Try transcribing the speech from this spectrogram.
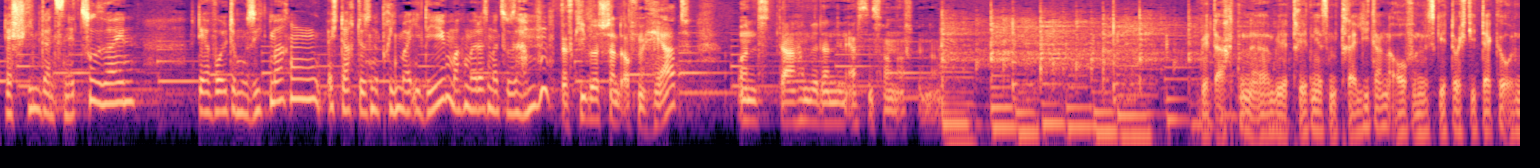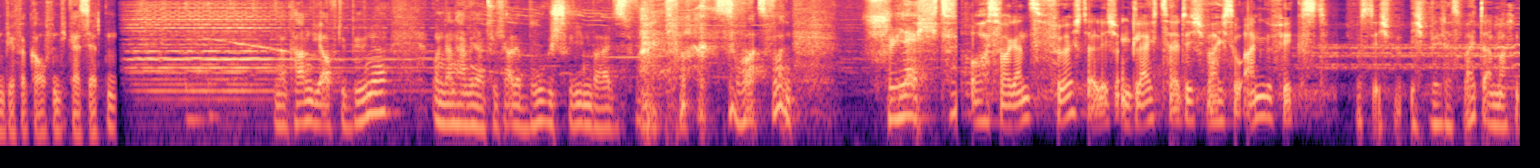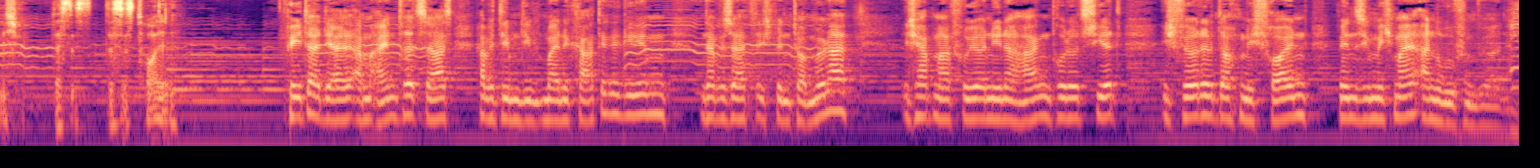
Der schien ganz nett zu sein. Der wollte Musik machen. Ich dachte, das ist eine prima Idee. Machen wir das mal zusammen. Das Keyboard stand auf dem Herd und da haben wir dann den ersten Song aufgenommen. Wir dachten, äh, wir treten jetzt mit drei Litern auf und es geht durch die Decke und wir verkaufen die Kassetten. Und dann kamen die auf die Bühne und dann haben wir natürlich alle Buh geschrien, weil es war einfach sowas von schlecht. Oh, es war ganz fürchterlich und gleichzeitig war ich so angefixt. Ich wusste, ich, ich will das weitermachen. Ich, das, ist, das ist toll. Peter, der am Eintritt saß, habe ich dem die, meine Karte gegeben und habe gesagt, ich bin Tom Müller Ich habe mal früher Nina Hagen produziert. Ich würde doch mich freuen, wenn Sie mich mal anrufen würden.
